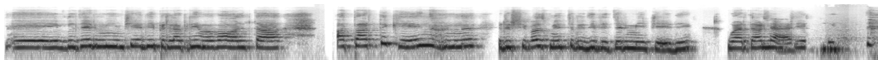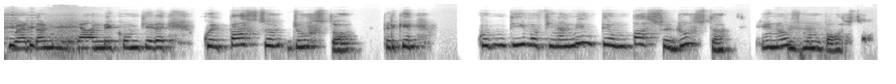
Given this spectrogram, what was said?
e vedermi in piedi per la prima volta, a parte che non riuscivo a smettere di vedermi i piedi, guardarmi Certo. i piedi, guardarmi le gambe, compiere quel passo giusto, perché compivo finalmente un passo giusto e non Mhm. scomposto.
